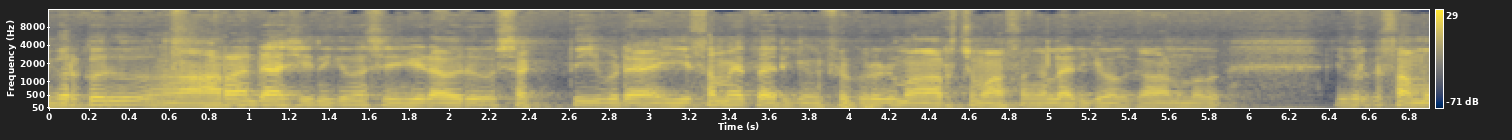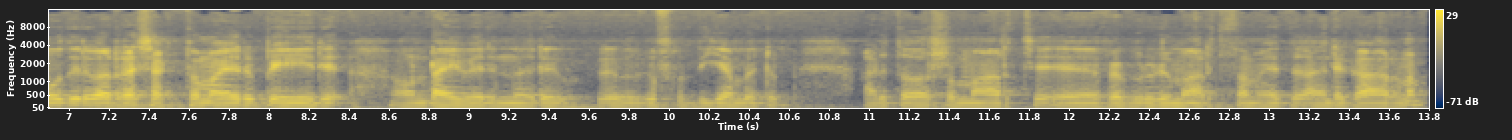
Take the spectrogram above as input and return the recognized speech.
ഇവർക്കൊരു ആറാം രാശി നിൽക്കുന്ന ശനിയുടെ ഒരു ശക്തി ഇവിടെ ഈ സമയത്തായിരിക്കും. ഫെബ്രുവരി മാർച്ച് മാസങ്ങളിലായിരിക്കും അത് കാണുന്നത്. ഇവർക്ക് സമൂഹത്തിൽ വളരെ ശക്തമായൊരു പേര് ഉണ്ടായി വരുന്നവർ ഇവർക്ക് ശ്രദ്ധിക്കാൻ പറ്റും. അടുത്ത വർഷം മാർച്ച് ഫെബ്രുവരി മാർച്ച് സമയത്ത് അതിന്റെ കാരണം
